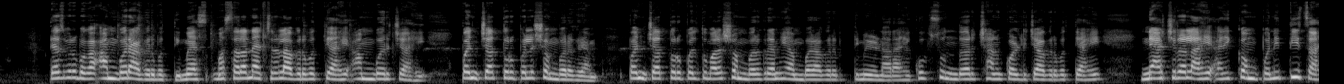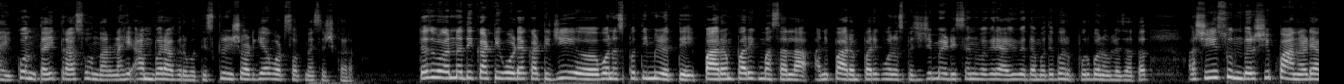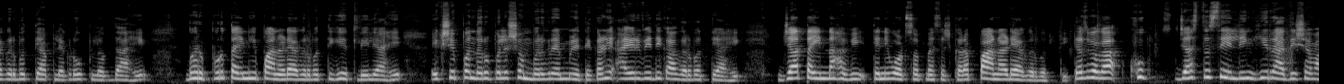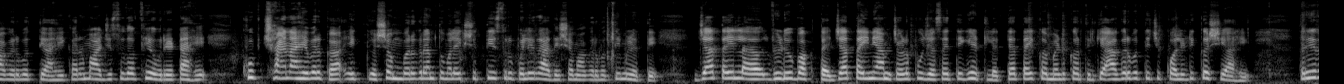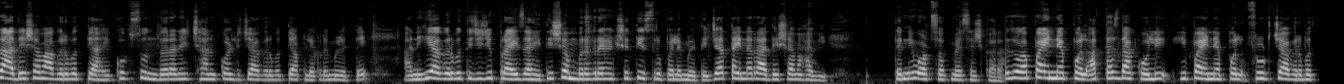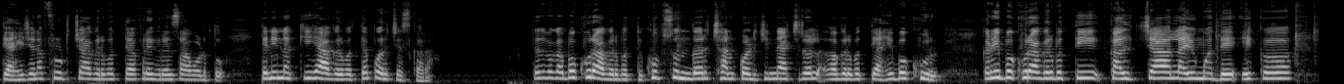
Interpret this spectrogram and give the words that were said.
त्याचबरोबर बघा आंबर अगरबत्ती. मॅस मसाला नॅचरल अगरबत्ती आहे आंबरची आहे. पंच्याहत्तर रुपयाला शंभर ग्रॅम. पंच्याहत्तर रुपयाला तुम्हाला शंभर ग्रॅम ही आंबर अगरबत्ती मिळणार आहे. खूप सुंदर छान क्वालिटीची अगरबत्ती आहे. नॅचरल आहे आणि कंपनी तीच आहे. कोणताही त्रास होणार नाही. आंबर अगरबत्ती. स्क्रीनशॉट घ्या व्हॉट्सअप मेसेज करा. त्याच बघा नदीकाठी ओढ्याकाठी जी वनस्पती मिळते पारंपरिक मसाला आणि पारंपरिक वनस्पतीचे मेडिसिन वगैरे आयुर्वेदामध्ये भरपूर बनवल्या जातात अशी ही सुंदरशी पानाडी अगरबत्ती आपल्याकडे उपलब्ध आहे. भरपूर ताईंनी ही पानाडी अगरबत्ती घेतलेली आहे. एकशे पंधरा रुपयाला शंभर ग्रॅम मिळते. कारण ही आयुर्वेदिक अगरबत्ती आहे. ज्या ताईंना हवी त्यांनी व्हॉट्सअप मेसेज करा पानाडी अगरबत्ती. त्याच बघा खूप जास्त सेलिंग ही राधेश्याम अगरबत्ती आहे. कारण माझी सुद्धा फेवरेट आहे. खूप छान आहे बरं का. एक शंभर ग्रॅम तुम्हाला एकशे तीस रुपयाला राधेश्याम अगरबत्ती मिळते. ज्या ताई व्हिडिओ बघताय ज्या ताईने आमच्याकडे पूजा साहित्य घेतलेत त्या ताई कमेंट करतील की अगरबत्तीची क्वालिटी कशी आहे. तर ही राधेश्याम अगरबत्ती आहे. खूप सुंदर आणि छान क्वालिटीची अगरबत्ती आपल्याकडे मिळते. आणि ही अगरबत्तीची जी प्राईस आहे ती शंभर ग्रॅम एकशे तीस रुपयाला मिळते. ज्या ताईंना राधेश्याम हवी त्यांनी व्हॉट्सअप मेसेज करा. तर बघा पायनॅपल आत्ताच दाखवली ही पायनॅपल फ्रूटची अगरबत्ती आहे ज्यांना फ्रूटच्या अगरबत्त्या फ्रेग्रन्स आवडतो त्यांनी नक्की ह्या अगरबत्त्या परचेस करा. त्यात बघा बखूर अगरबत्ती. खूप सुंदर छान क्वालिटीची नॅचरल अगरबत्ती आहे बखूर. कारण ही बखूर अगरबत्ती कालच्या लाईव्हमध्ये एक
